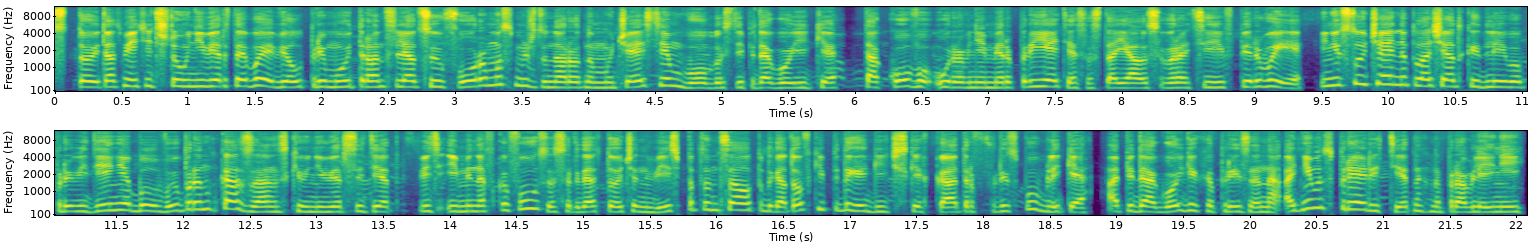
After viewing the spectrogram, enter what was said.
Стоит отметить, что Универ ТВ вел прямую трансляцию форума с международным участием в области педагогики. Такого уровня мероприятия состоялось в России впервые. И не случайно площадкой для его проведения был выбран Казанский университет. Ведь именно в КФУ сосредоточен весь потенциал подготовки педагогических кадров в республике, а педагогика признана одним из приоритетных направлений.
